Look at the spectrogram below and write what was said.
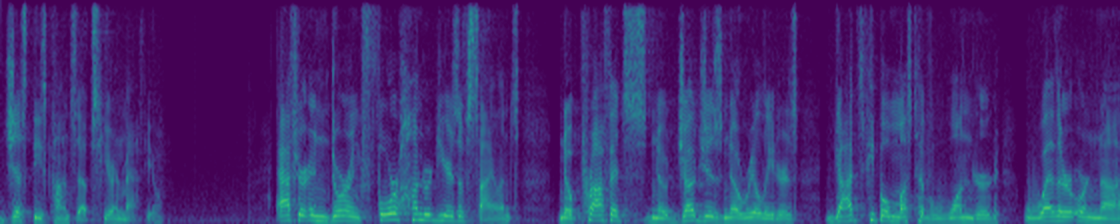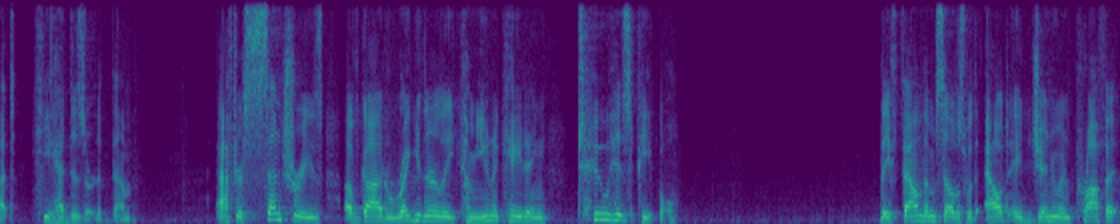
just these concepts here in Matthew after enduring 400 years of silence, no prophets, no judges, no real leaders, God's people must have wondered whether or not he had deserted them. After centuries of God regularly communicating to his people, they found themselves without a genuine prophet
